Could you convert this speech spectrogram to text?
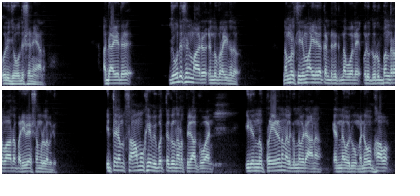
ഒരു ജ്യോതിഷനെയാണ്. അതായത് ജ്യോതിഷന്മാർ എന്ന് പറയുന്നത് നമ്മൾ സിനിമയിലൊക്കെ കണ്ടിരിക്കുന്ന പോലെ ഒരു ദുർബന്ധവാദ പരിവേഷമുള്ളവരും ഇത്തരം സാമൂഹ്യ വിപത്തുകൾ നടപ്പിലാക്കുവാൻ ഇരുന്ന് പ്രേരണ നൽകുന്നവരാണ് എന്ന ഒരു മനോഭാവം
